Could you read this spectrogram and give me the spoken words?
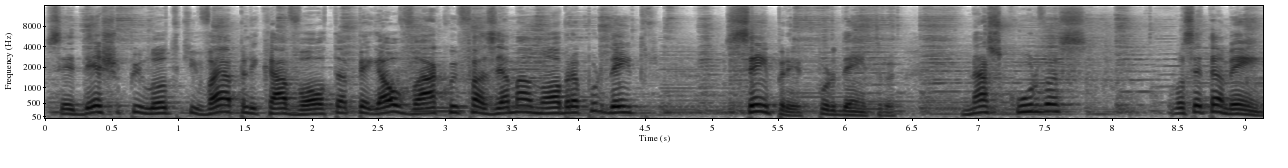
Você deixa o piloto que vai aplicar a volta pegar o vácuo e fazer a manobra por dentro, sempre por dentro. Nas curvas, você também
